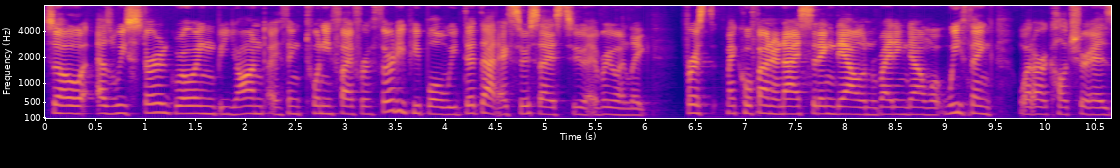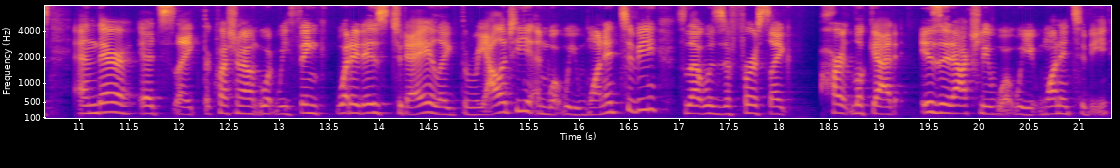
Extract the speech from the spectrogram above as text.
So as we started growing beyond i think 25 or 30 people we did that exercise to everyone like first my co-founder and I sitting down writing down what we think what our culture is. And there it's like the question about what we think what it is today like the reality and what we want it to be. So that was the first like hard look at is it actually what we want it to be?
